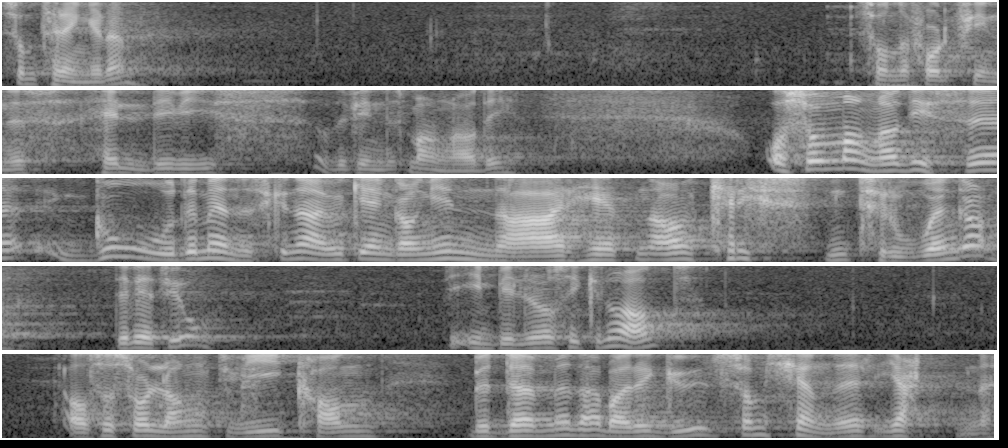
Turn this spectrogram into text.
som trenger dem. Sånne folk finnes heldigvis, og det finnes mange av dem. Og så mange av disse gode menneskene er jo ikke engang i nærheten av kristen tro engang. Det vet vi jo. Vi innbiller oss ikke noe annet. Altså så langt vi kan bedømme. Det er bare Gud som kjenner hjertene.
